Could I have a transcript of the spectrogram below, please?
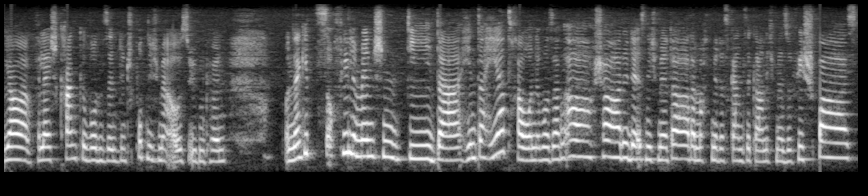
ja vielleicht krank geworden sind, den Sport nicht mehr ausüben können. Und dann gibt es auch viele Menschen, die da hinterher trauen, immer sagen, ach schade, der ist nicht mehr da, da macht mir das Ganze gar nicht mehr so viel Spaß.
